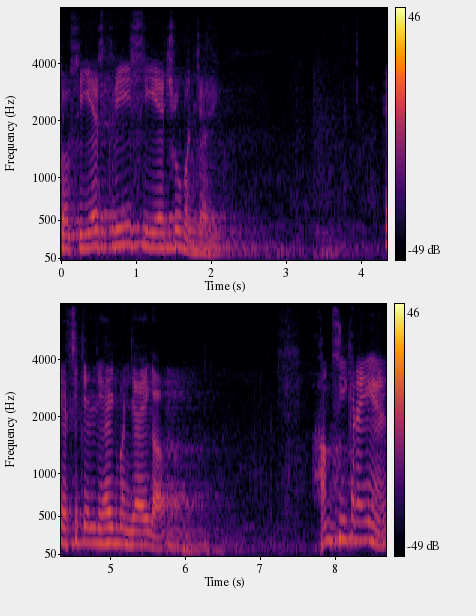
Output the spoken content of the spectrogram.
तो C H three C H O बन जाएगा. एसिटेल्डिहाइड बन जाएगा. हम सीख रहे हैं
